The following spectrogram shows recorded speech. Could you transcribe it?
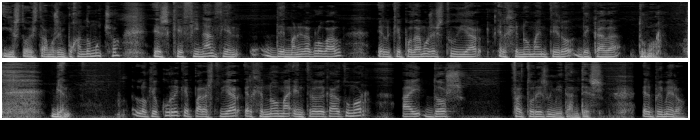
y esto estamos empujando mucho, es que financien de manera global el que podamos estudiar el genoma entero de cada tumor. Bien, lo que ocurre es que para estudiar el genoma entero de cada tumor hay dos factores limitantes. El primero,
